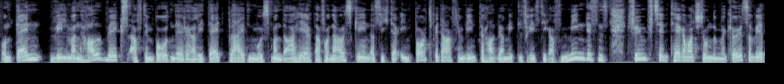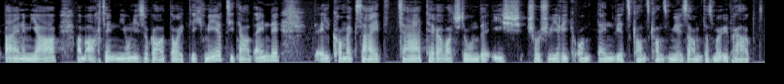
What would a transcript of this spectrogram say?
Und dann will man halbwegs auf dem Boden der Realität bleiben, muss man daher davon ausgehen, dass sich der Importbedarf im Winterhalbjahr mittelfristig auf mindestens 15 Terawattstunden vergrößern wird, bei einem Jahr am 18. Juni sogar deutlich mehr. Zitat Ende. Der Elcom hat gesagt, 10 Terawattstunden ist schon schwierig und dann wird es ganz, ganz mühsam, dass wir überhaupt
